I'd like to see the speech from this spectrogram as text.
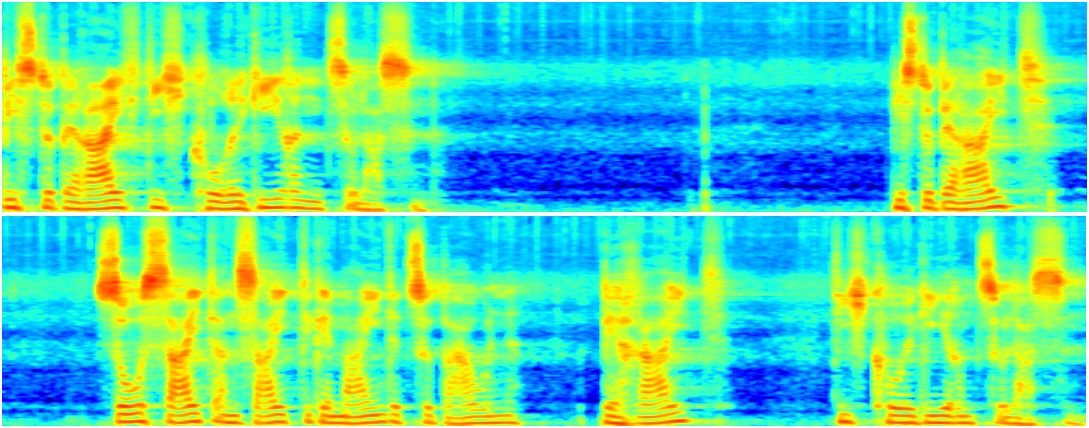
bist du bereit, dich korrigieren zu lassen? Bist du bereit, so Seite an Seite Gemeinde zu bauen, bereit, dich korrigieren zu lassen.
